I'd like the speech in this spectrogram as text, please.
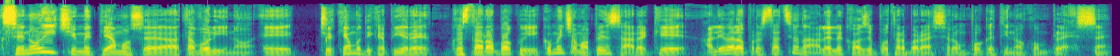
Se noi ci mettiamo a tavolino e cerchiamo di capire questa roba qui, cominciamo a pensare che a livello prestazionale le cose potrebbero essere un pochettino complesse,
